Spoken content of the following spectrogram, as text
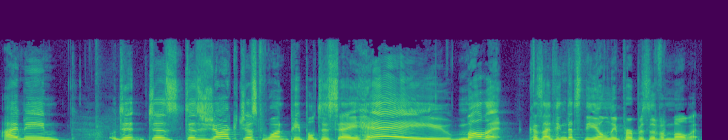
I mean, d- does does Jacques just want people to say, "Hey, mullet"? Because I think that's the only purpose of a mullet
